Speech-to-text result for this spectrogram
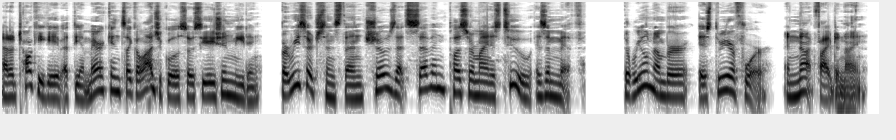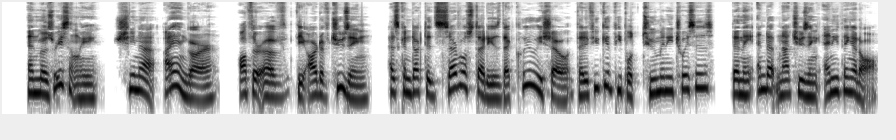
at a talk he gave at the American Psychological Association meeting. But research since then shows that 7 plus or minus 2 is a myth. The real number is 3 or 4, and not 5 to 9. And most recently, Sheena Iyengar, author of The Art of Choosing, has conducted several studies that clearly show that if you give people too many choices, then they end up not choosing anything at all.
